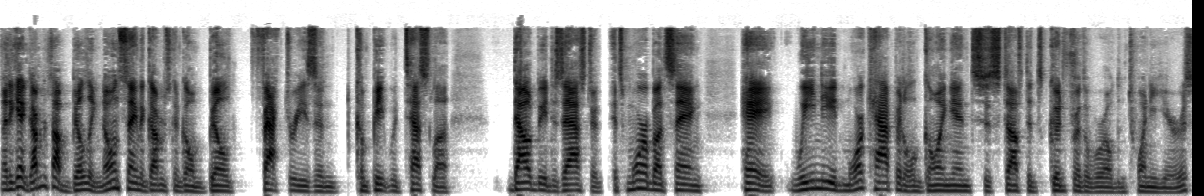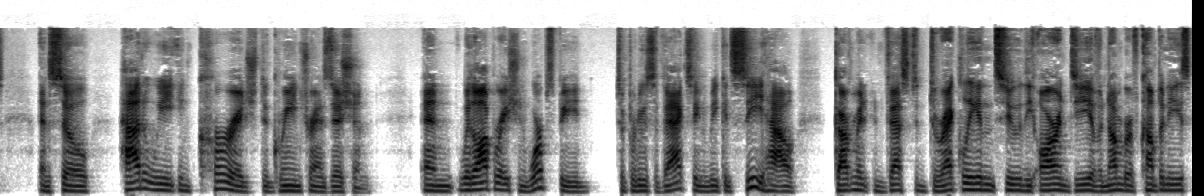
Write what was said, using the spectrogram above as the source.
and again, government's not building. No one's saying the government's going to go and build factories and compete with Tesla. That would be a disaster. It's more about saying, hey, we need more capital going into stuff that's good for the world in 20 years. And so, how do we encourage the green transition? And with Operation Warp Speed to produce a vaccine, we could see how government invested directly into the R&D of a number of companies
